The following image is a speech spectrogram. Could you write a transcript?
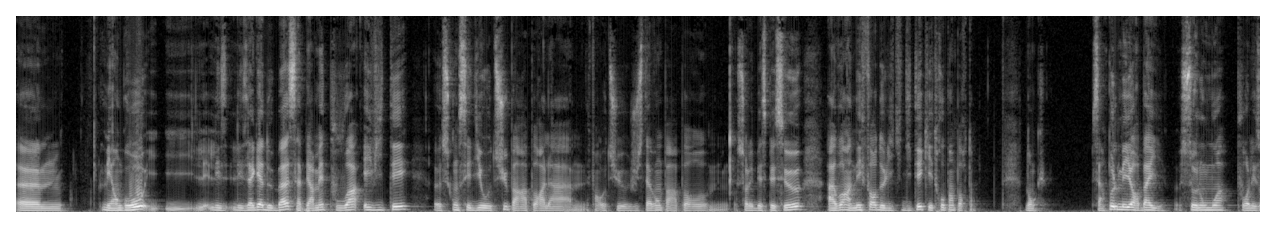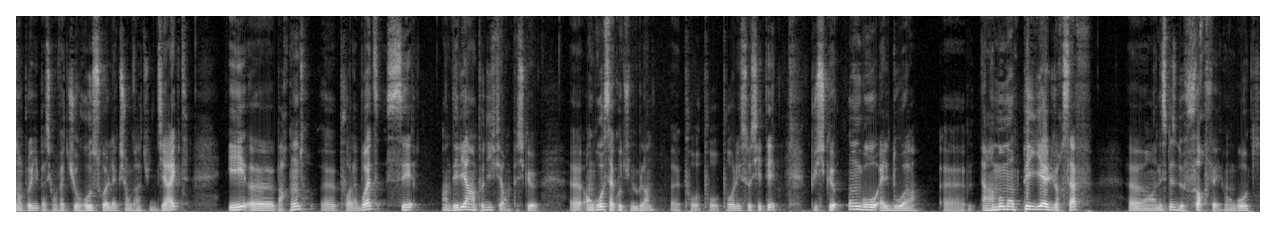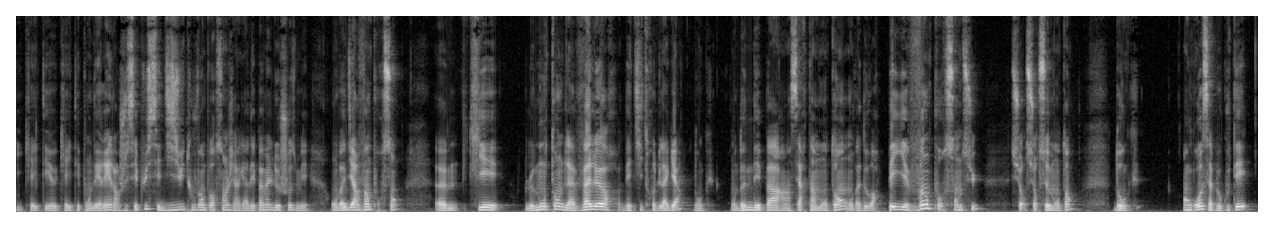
mais en gros, les, les, AGA de base, ça permet de pouvoir éviter ce qu'on s'est dit au-dessus par rapport à la, enfin au-dessus euh, juste avant par rapport sur les BSPCE, avoir un effort de liquidité qui est trop important. Donc c'est un peu le meilleur bail selon moi pour les employés parce qu'en fait tu reçois de l'action gratuite directe et euh, par contre pour la boîte c'est un délire un peu différent puisque en gros ça coûte une blinde pour, pour, pour, les sociétés puisque en gros elle doit à un moment payer à l'URSSAF euh, un espèce de forfait en gros qui, a été, qui a été pondéré. Alors je sais plus si c'est 18 ou 20%, j'ai regardé pas mal de choses, mais on va dire 20%, euh, qui est le montant de la valeur des titres de l'AGA. Donc on donne des parts à un certain montant, on va devoir payer 20% dessus, sur, ce montant. Donc en gros ça peut coûter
